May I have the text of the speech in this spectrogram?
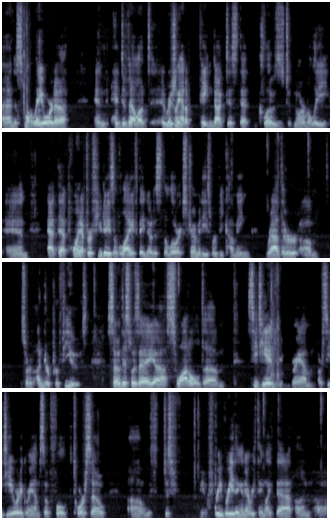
and a small aorta and had developed originally had a patent ductus that closed normally. And at that point after a few days of life they noticed the lower extremities were becoming rather um, sort of underperfused so this was a uh, swaddled um, ct angiogram or ct aortogram so full torso uh, with just you know, free breathing and everything like that on uh,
